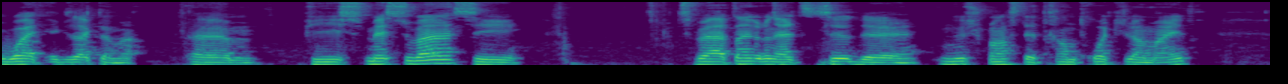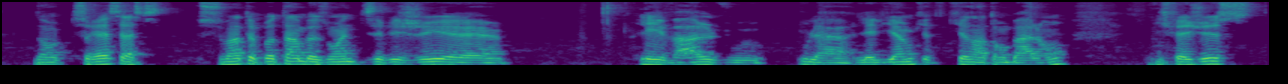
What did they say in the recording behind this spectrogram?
Oui, exactement. Euh, puis, mais souvent, c'est. Tu veux atteindre une altitude, de, nous, je pense que c'était 33 km. Donc, tu restes souvent, tu n'as pas tant besoin de diriger euh, les valves ou, ou l'hélium qu'il y a dans ton ballon. Il fait juste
